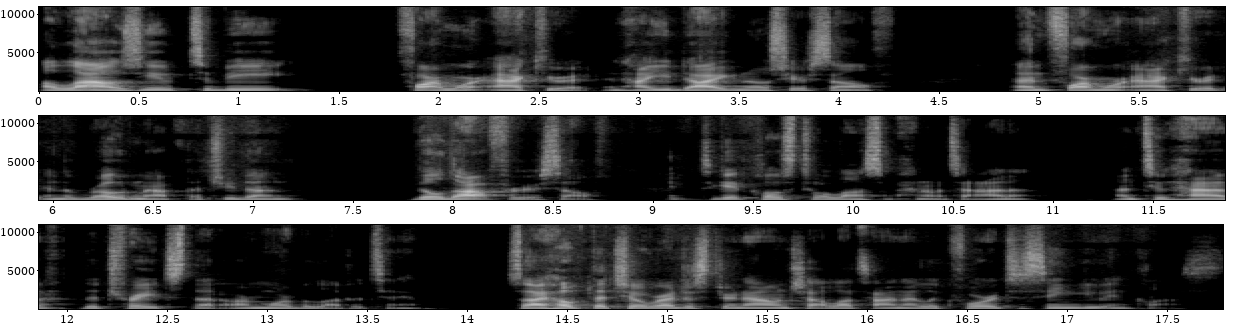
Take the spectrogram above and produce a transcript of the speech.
allows you to be far more accurate in how you diagnose yourself and far more accurate in the roadmap that you then build out for yourself to get close to Allah subhanahu wa ta'ala and to have the traits that are more beloved to Him. So I hope that you'll register now, inshallah ta'ala, and I look forward to seeing you in class.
